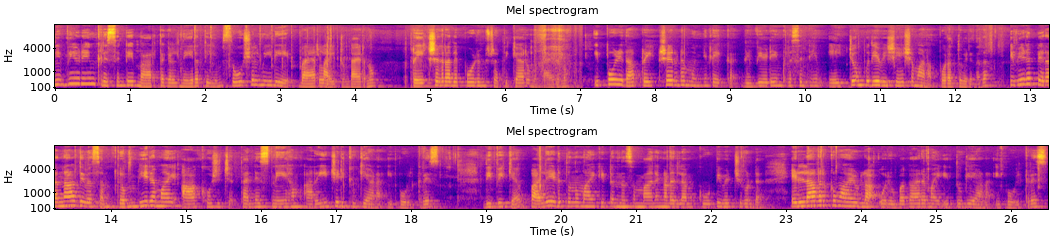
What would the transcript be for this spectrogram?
ദിവ്യയുടെയും ക്രിസിന്റെയും വാർത്തകൾ നേരത്തെയും സോഷ്യൽ മീഡിയയിൽ വൈറലായിട്ടുണ്ടായിരുന്നു. പ്രേക്ഷകർ അതെപ്പോഴും ശ്രദ്ധിക്കാറുമുണ്ടായിരുന്നു. ഇപ്പോഴിതാ പ്രേക്ഷകരുടെ മുന്നിലേക്ക് ദിവ്യയുടെയും ക്രിസിന്റെയും ഏറ്റവും പുതിയ വിശേഷമാണ് പുറത്തുവരുന്നത്. ദിവ്യയുടെ പിറന്നാൾ ദിവസം ഗംഭീരമായി ആഘോഷിച്ച് തന്നെ സ്നേഹം അറിയിച്ചിരിക്കുകയാണ് ഇപ്പോൾ ക്രിസ്. ദിവ്യയ്ക്ക് പലയിടത്തുനിന്നുമായി കിട്ടുന്ന സമ്മാനങ്ങളെല്ലാം കൂട്ടിവെച്ചുകൊണ്ട് എല്ലാവർക്കുമായുള്ള ഒരു ഉപകാരമായി എത്തുകയാണ് ഇപ്പോൾ ക്രിസ്.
